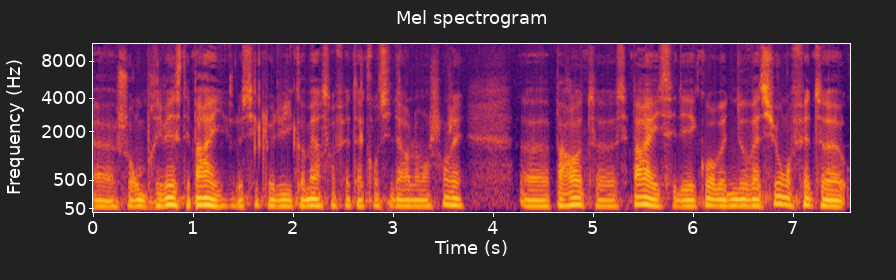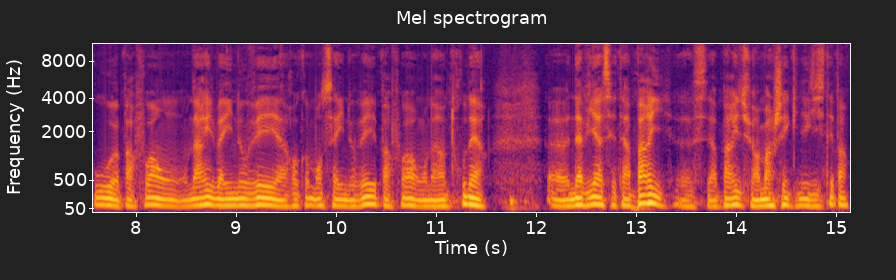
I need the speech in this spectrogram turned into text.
Euh, showroom privé, c'était pareil. Le cycle du e-commerce en fait a considérablement changé. Euh, Parrot, euh, c'est pareil. C'est des courbes d'innovation en fait euh, où euh, parfois on arrive à innover, à recommencer à innover, et parfois on a un trou d'air. Navia, c'était un pari. C'est un pari sur un marché qui n'existait pas.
